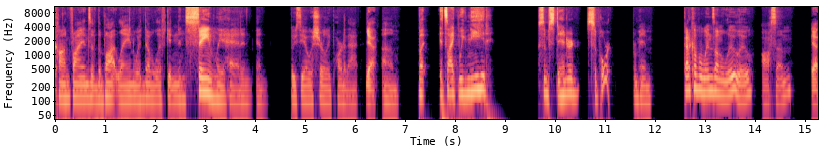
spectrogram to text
confines of the bot lane with Doublelift getting insanely ahead and and Busio was surely part of that. Yeah. Um, but it's like we need some standard support from him. Got a couple wins on the Lulu. Awesome. Yeah.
